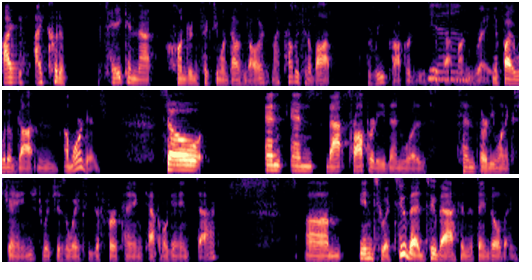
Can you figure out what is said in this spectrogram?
I I could have taken that hundred and sixty one thousand dollars and I probably could have bought three properties with that money Right. if I would have gotten a mortgage. So, and and that property then was ten thirty one exchanged, which is a way to defer paying capital gains tax, um, into a two bed two bath in the same building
